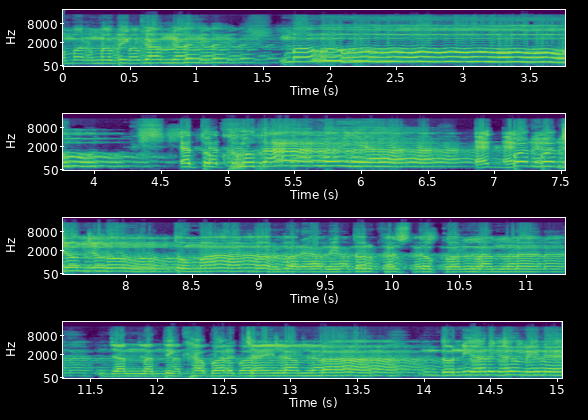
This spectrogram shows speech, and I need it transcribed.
আমার নবী কান্দে এত খোদা লইয়া একবারের জন্য তোমার দরবারে আমি দরখাস্ত করলাম না। জান্নাতি খাবার চাইলাম না। দুনিয়ার জমিনে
